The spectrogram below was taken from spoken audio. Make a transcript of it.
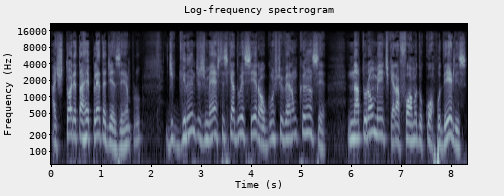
A história está repleta de exemplo de grandes mestres que adoeceram. Alguns tiveram câncer naturalmente, que era a forma do corpo deles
